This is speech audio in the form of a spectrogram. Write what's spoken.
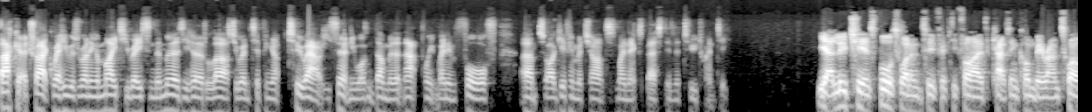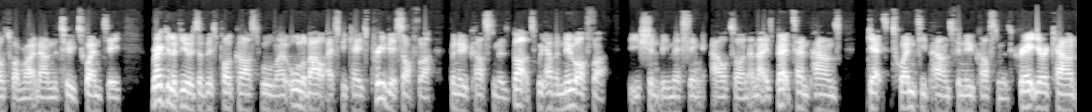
Back at a track where he was running a mighty race in the Mersey Hurdle last year when tipping up two out. He certainly wasn't done with it at that point when in fourth, um, so I'll give him a chance as my next best in the 220. Yeah, Luccia's 4 to 1 in the 255, Captain Combi around 12 to 1 right now in the 220. Regular viewers of this podcast will know all about SBK's previous offer for new customers, but we have a new offer that you shouldn't be missing out on, and that is bet £10, get £20 for new customers. Create your account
